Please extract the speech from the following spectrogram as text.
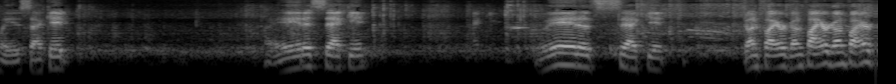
Wait a second. Wait a second. Wait a second. Gunfire, gunfire, gunfire.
